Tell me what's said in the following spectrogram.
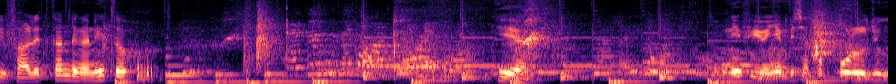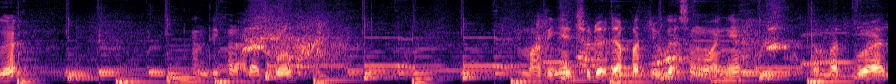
divalidkan dengan itu. Ya iya. Ini viewnya bisa ke pool juga. Nanti kalau ada pool lemarinya sudah dapat juga semuanya. Tempat buat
